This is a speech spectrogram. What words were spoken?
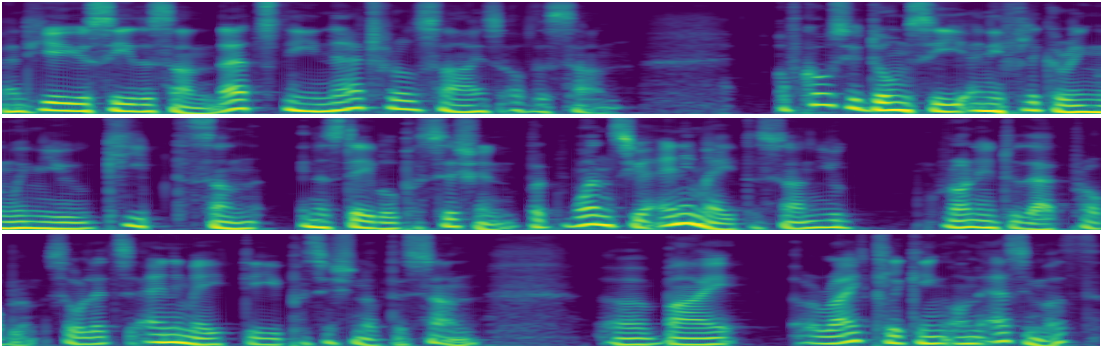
And here you see the sun. That's the natural size of the sun. Of course, you don't see any flickering when you keep the sun in a stable position, but once you animate the sun, you run into that problem. So let's animate the position of the sun uh, by right-clicking on azimuth,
